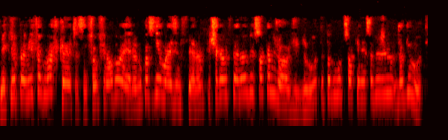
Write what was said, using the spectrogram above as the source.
E aquilo para mim foi marcante, assim, foi o final do era. Eu não conseguia mais ir no fliperama, porque chegava no fliperama e só aqueles jogos de luta, todo mundo só queria saber jogo de luta.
